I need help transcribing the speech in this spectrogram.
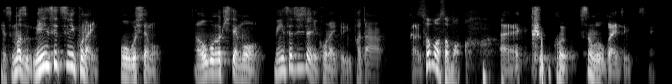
えーまず面接に来ない、応募しても、あ応募が来ても、面接自体に来ないというパターンがある。そもそも。はい、こうその来ないというですね。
